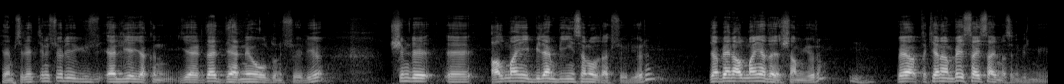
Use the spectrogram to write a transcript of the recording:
temsil ettiğini söylüyor. 150'ye yakın yerde derneği olduğunu söylüyor. Şimdi e, Almanya'yı bilen bir insan olarak söylüyorum. Ya ben Almanya'da yaşamıyorum. Veyahut da Kenan Bey sayı saymasını bilmiyor.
